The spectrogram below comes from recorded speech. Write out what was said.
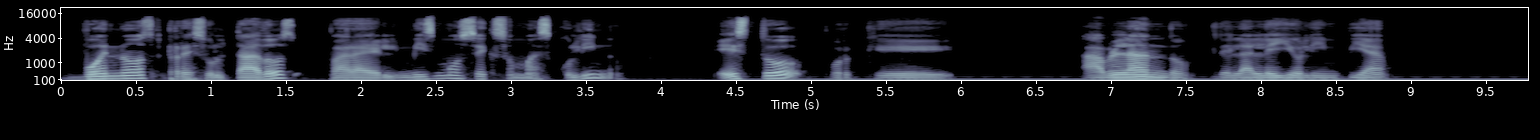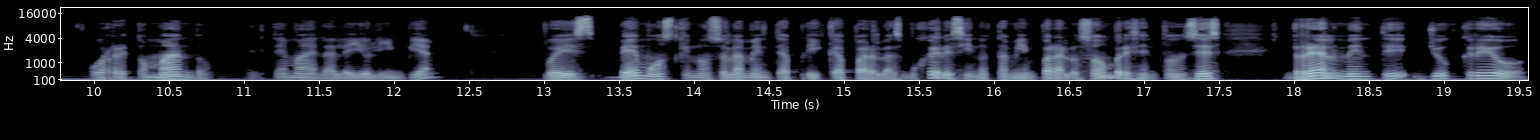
buenos resultados para el mismo sexo masculino. Esto porque hablando de la ley Olimpia o retomando tema de la ley Olimpia, pues vemos que no solamente aplica para las mujeres, sino también para los hombres. Entonces, realmente yo creo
